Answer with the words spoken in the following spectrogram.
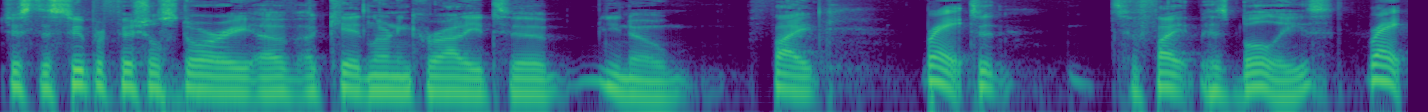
just the superficial story of a kid learning karate to, you know, fight right to to fight his bullies. right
